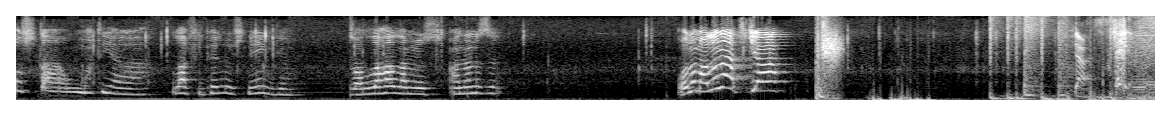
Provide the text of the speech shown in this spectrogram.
Costa olmadı ya. Ulan Filipellos neye gidiyorsun? Vallahi alamıyoruz. Ananızı. Oğlum alın artık ya. Ya sik.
